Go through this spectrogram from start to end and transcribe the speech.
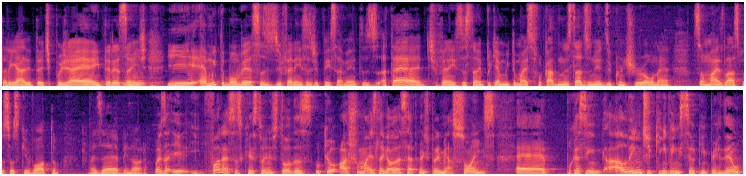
tá ligado? Então, tipo, já é interessante. E é muito bom ver essas diferenças de pensamentos, até diferenças também, porque é muito mais focado nos Estados Unidos e Crunchyroll, né? São mais lá as pessoas que votam, mas é bem da hora. Pois é, e, e fora essas questões todas, o que eu acho mais legal dessa época de premiações é. Porque assim, além de quem venceu e quem perdeu,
